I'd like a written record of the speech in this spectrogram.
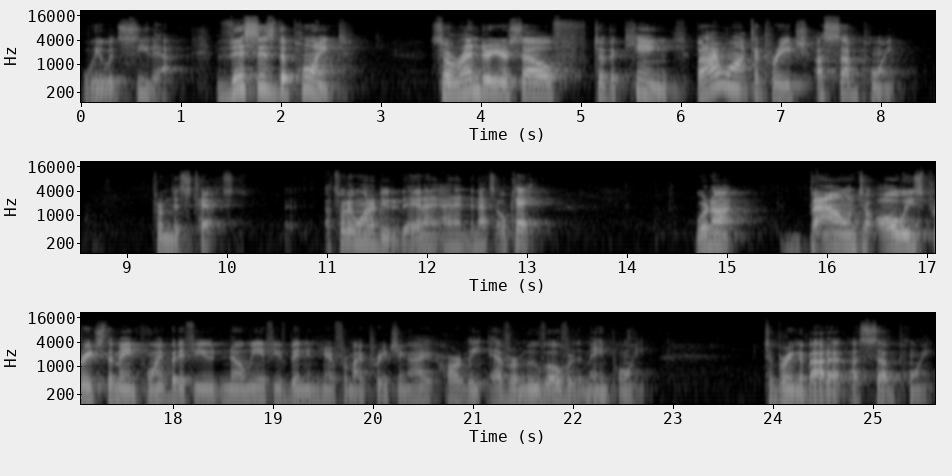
we would see that. This is the point. Surrender yourself to the king. But I want to preach a subpoint from this text. That's what I want to do today, and, I, and that's okay. We're not bound to always preach the main point, but if you know me, if you've been in here for my preaching, I hardly ever move over the main point to bring about a, a sub point.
